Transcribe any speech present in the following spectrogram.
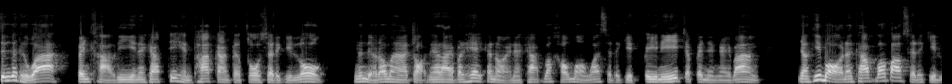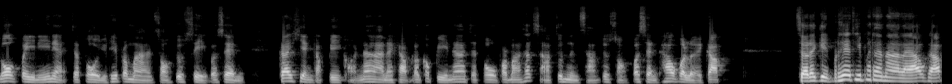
ซึ่งก็ถือว่าเป็นข่าวดีนะครับที่เห็นภาพการเติบโตเศรษฐกิจโลกงั้นเดี๋ยวเรามาเจาะในรายประเทศกันหน่อยนะครับว่าเขามองว่าเศรษฐกิจปีนี้จะเป็นยังไงบ้าง อย่างที่บอกนะครับว่าเป้าเศรษฐกิจโลกปีนี้เนี่ยจะโตอยู่ที่ประมาณ 2.4%ใกล้เคียงกับปีก่อนหน้านะครับแล้วก็ปีหน้าจะโตประมาณสัก 3.1-3.2%เท่ากันเลยครับ เศรษฐกิจประเทศที่พัฒนาแล้วครับ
